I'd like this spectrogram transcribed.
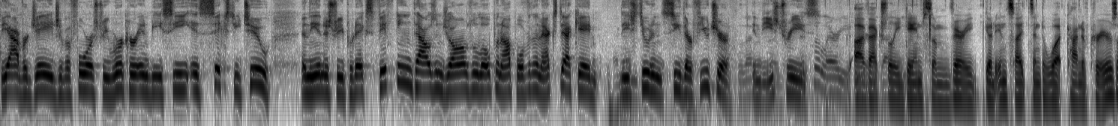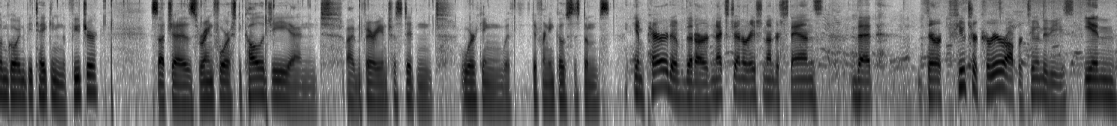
The average age of a forestry worker in BC is 62, and the industry predicts 15,000 jobs will open up over the next decade. These students see their future in these trees. I've actually gained some very good insights into what kind of careers I'm going to be taking in the future, such as rainforest ecology, and I'm very interested in working with different ecosystems. Imperative that our next generation understands that there are future career opportunities in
